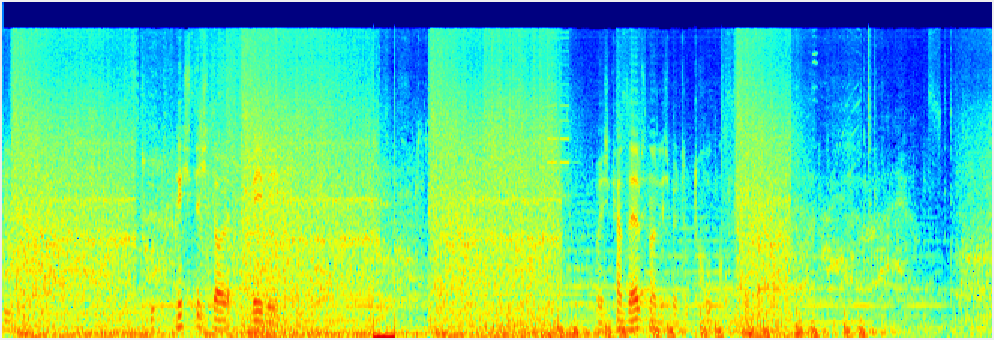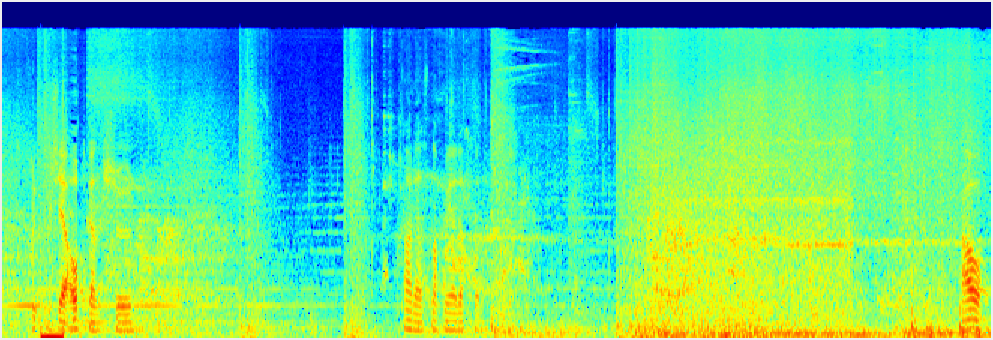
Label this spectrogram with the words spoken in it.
Wie tut richtig doll weh weh. Aber ich kann selbst noch nicht mit dem Druck umgehen. Drückt mich ja auch ganz schön. Ah, da ist noch mehr davon. Au.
